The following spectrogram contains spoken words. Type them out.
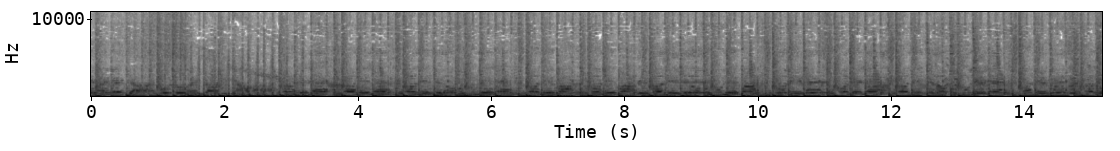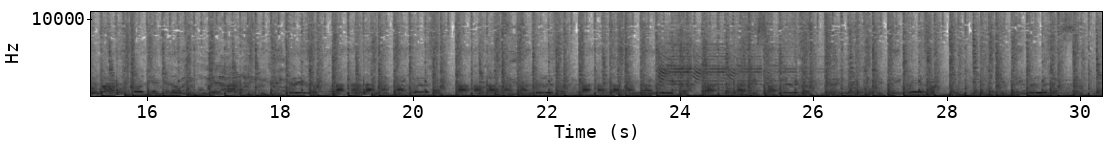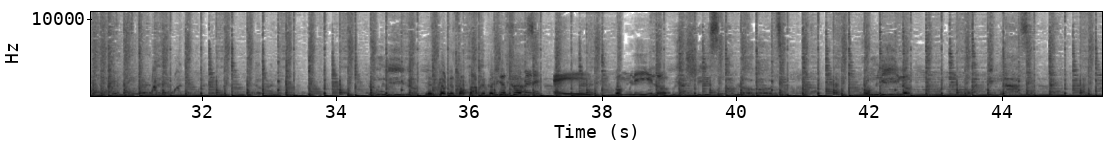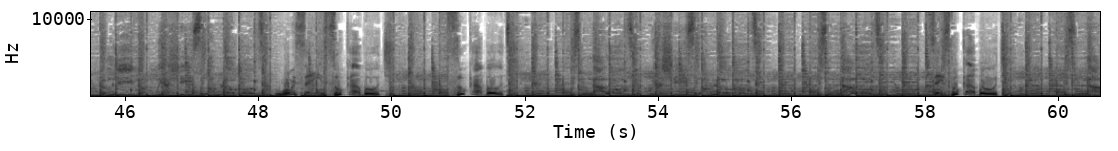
Let's go to South Africa just a minute. Hey, umlilo. Umlilo. What we say? Suka bochi. Suka bochi. Say suka bochi.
